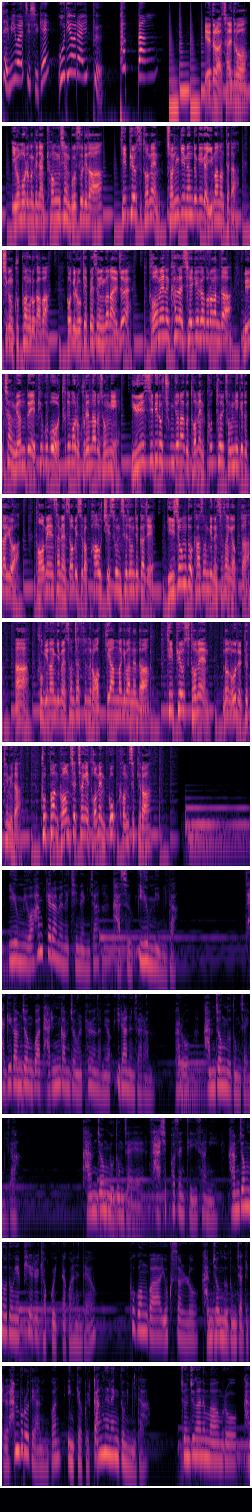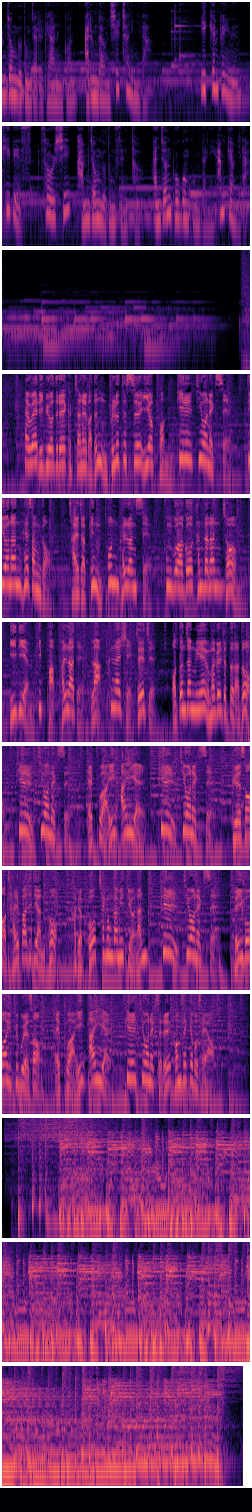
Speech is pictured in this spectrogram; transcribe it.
재미와 지식의 오디오 라이프. 팟빵! 얘들아 잘 들어. 이거 모르면 그냥 평생 모솔이다. 디피오스 더맨 전기 면도기가 2만원대다. 지금 쿠팡으로 가봐. 거기 로켓 배송인 건 알지? 더맨은 칼날 3개가 돌아간다. 밀착 면도에 피부보호 트리머로 구레나루 정리 USB로 충전하고 더맨 코털 정리기도 딸려와. 더맨 사면 서비스로 파우치 손 세정제까지. 이 정도 가성비는 세상에 없다. 아 후기 남기면 선착순으로 어깨 안마기 받는다 디피오스 더맨 넌 오늘 득템이다 쿠팡 검색창에 더맨 꼭 검색해라 이은미와 함께라면의 진행자 가수 이은미입니다. 자기 감정과 다른 감정을 표현하며 일하는 사람, 바로 감정 노동자입니다. 감정 노동자의 40% 이상이 감정 노동의 피해를 겪고 있다고 하는데요. 폭언과 욕설로 감정 노동자들을 함부로 대하는 건 인격을 깎는 행동입니다. 존중하는 마음으로 감정 노동자를 대하는 건 아름다운 실천입니다. 이 캠페인은 TBS 서울시 감정노동센터 안전보건공단이 함께합니다. 해외 리뷰어들의 극찬을 받은 블루투스 이어폰 필 T1X 뛰어난 해상도 잘 잡힌 톤 밸런스 풍부하고 단단한 저음 EDM, 힙합, 발라드, 락, 클래식, 재즈 어떤 장르의 음악을 듣더라도 필 T1X FIIL 필 T1X 귀에서 잘 빠지지 않고 가볍고 착용감이 뛰어난 필 T1X 네이버와 유튜브에서 FIIL 필 T1X를 검색해 보세요.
